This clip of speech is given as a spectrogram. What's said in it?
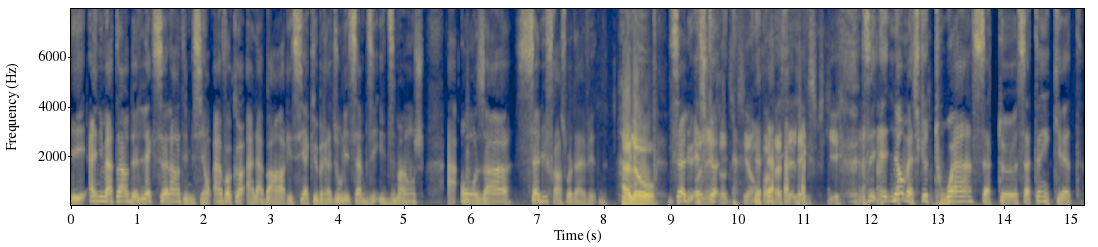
et animateur de l'excellente émission Avocat à la barre ici à Cube Radio les samedis et dimanches à 11h. Salut François-David. Allô? Salut. Bonne que introduction, pas facile à expliquer. euh, non, mais est-ce que toi, ça te, ça t'inquiète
